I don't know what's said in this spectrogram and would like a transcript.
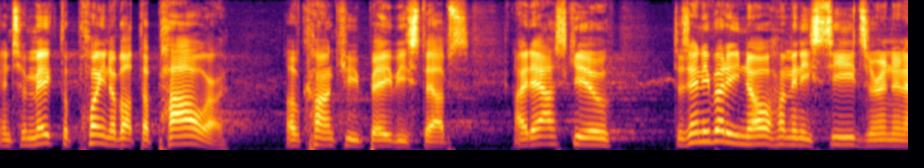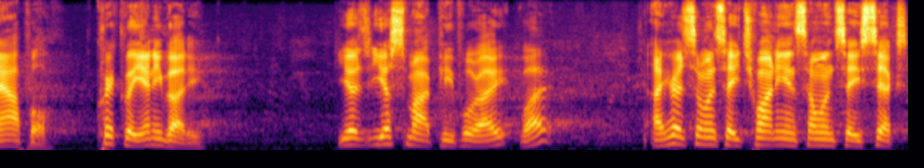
And to make the point about the power of concrete baby steps, I'd ask you does anybody know how many seeds are in an apple? Quickly, anybody? You're, you're smart people, right? What? I heard someone say 20 and someone say six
